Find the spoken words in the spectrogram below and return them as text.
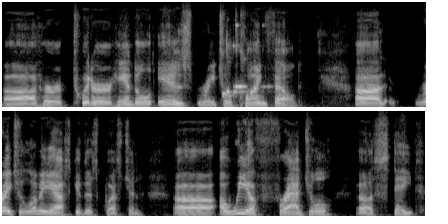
Uh, her Twitter handle is Rachel Kleinfeld. Uh, Rachel, let me ask you this question. Uh, are we a fragile uh, state?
